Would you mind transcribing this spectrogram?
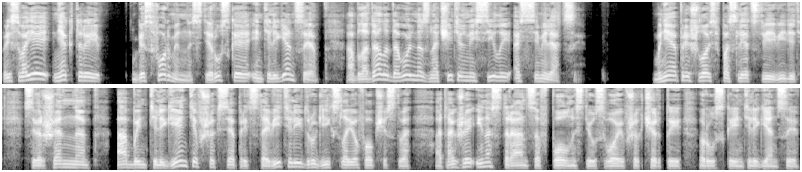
При своей некоторой бесформенности русская интеллигенция обладала довольно значительной силой ассимиляции. Мне пришлось впоследствии видеть совершенно обинтеллигентившихся представителей других слоев общества, а также иностранцев, полностью усвоивших черты русской интеллигенции.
